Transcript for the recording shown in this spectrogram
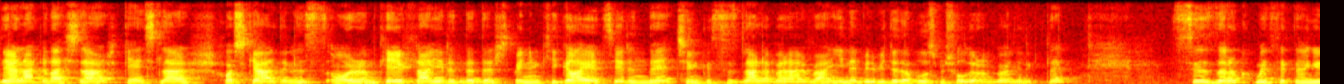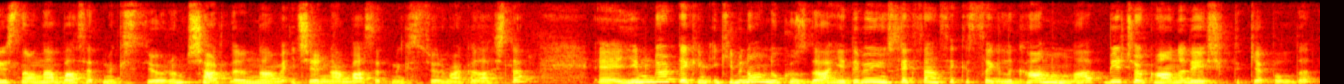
Değerli arkadaşlar, gençler hoş geldiniz. Umarım keyifler yerindedir. Benimki gayet yerinde çünkü sizlerle beraber yine bir videoda buluşmuş oluyorum böylelikle. Sizlere hukuk mesleklerine giriş sınavından bahsetmek istiyorum. Şartlarından ve içeriğinden bahsetmek istiyorum arkadaşlar. Ee, 24 Ekim 2019'da 7188 sayılı kanunla birçok kanuna değişiklik yapıldı.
